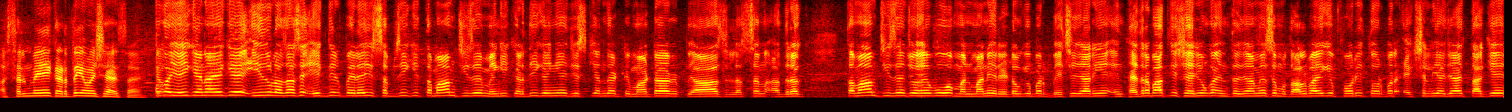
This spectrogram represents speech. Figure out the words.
असल में ये करते ही हमेशा ऐसा है। लोगों का यही कहना है कि ईद उल अजहा से एक दिन पहले ही सब्ज़ी की तमाम चीज़ें महँगी कर दी गई हैं जिसके अंदर टमाटर प्याज लहसन अदरक तमाम चीज़ें जो है वो मनमानी रेटों के ऊपर बेची जा रही हैं। हैदराबाद के शहरियों का इंतजामिया से मुतालबा है कि फौरी तौर पर एक्शन लिया जाए ताकि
